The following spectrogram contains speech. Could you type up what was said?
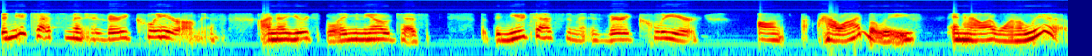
The New Testament is very clear on this. I know you're explaining the Old Testament, but the New Testament is very clear on how I believe and how I want to live.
